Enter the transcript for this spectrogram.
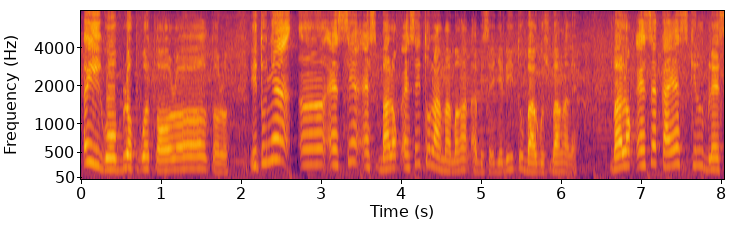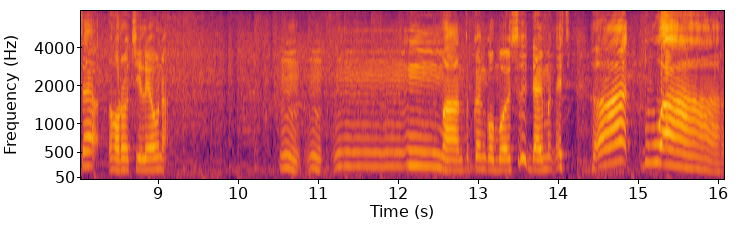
Eh, goblok gua tolol, tolol. Itunya S-nya S balok S itu lama banget abisnya. Jadi itu bagus banget ya. Balok S-nya kayak skill blaze-nya Orochi Leona. Hmm, hmm, hmm, hmm, mantep kan combo itu Diamond Edge. Ha, luar.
